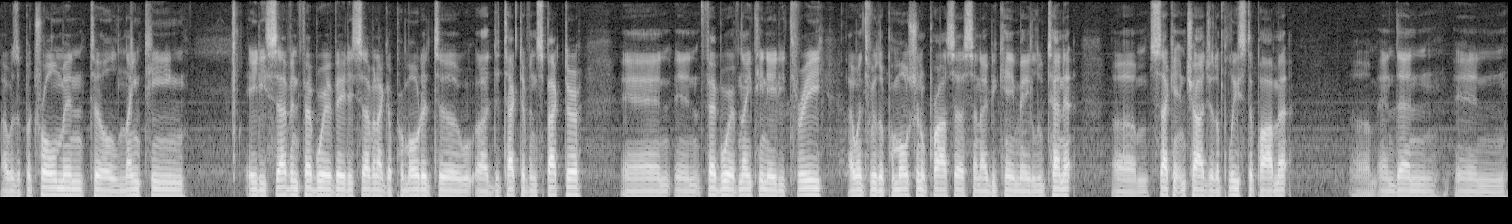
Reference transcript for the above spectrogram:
I was a patrolman till 1987, February of 87. I got promoted to uh, detective inspector. And in February of 1983, I went through the promotional process and I became a lieutenant, um, second in charge of the police department. Um, and then in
